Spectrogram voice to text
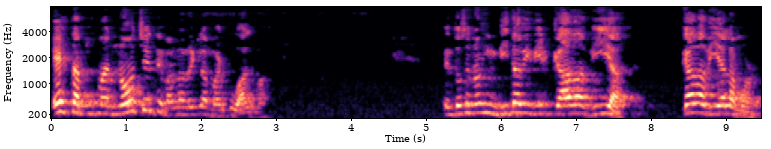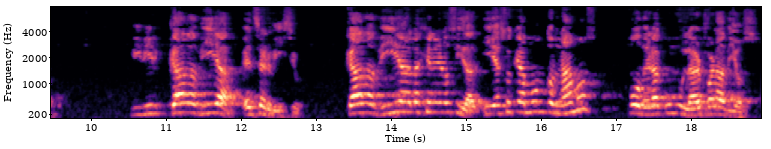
esta misma noche te van a reclamar tu alma. Entonces nos invita a vivir cada día, cada día el amor, vivir cada día el servicio, cada día la generosidad y eso que amontonamos, poder acumular para Dios.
